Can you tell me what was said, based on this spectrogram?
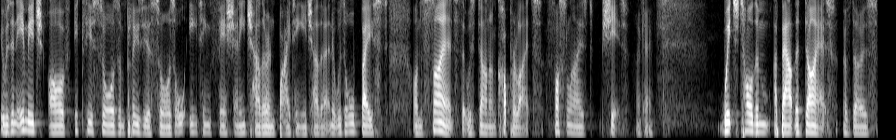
It was an image of ichthyosaurs and plesiosaurs all eating fish and each other and biting each other, and it was all based on science that was done on coprolites, fossilized shit, okay, which told them about the diet of those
